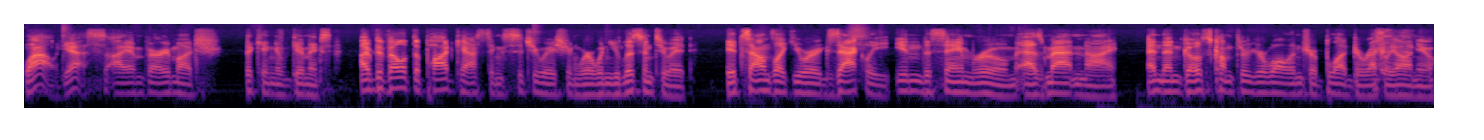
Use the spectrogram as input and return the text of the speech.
Wow, yes, I am very much the king of gimmicks. I've developed a podcasting situation where when you listen to it, it sounds like you are exactly in the same room as Matt and I, and then ghosts come through your wall and drip blood directly on you.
